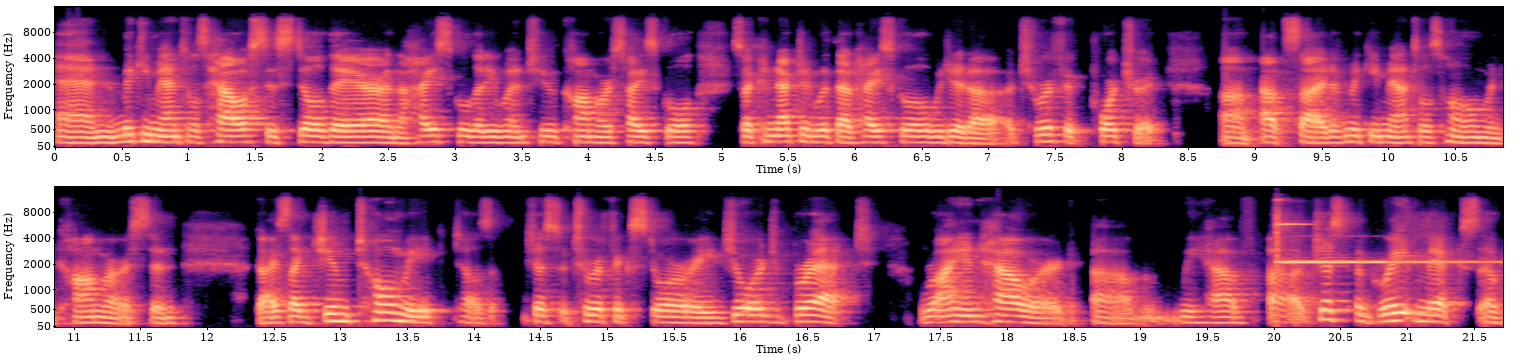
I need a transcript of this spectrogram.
and Mickey Mantle's house is still there, and the high school that he went to, Commerce High School. So I connected with that high school. We did a, a terrific portrait um, outside of Mickey Mantle's home in Commerce, and guys like Jim Thome tells just a terrific story. George Brett, Ryan Howard. Um, we have uh, just a great mix of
